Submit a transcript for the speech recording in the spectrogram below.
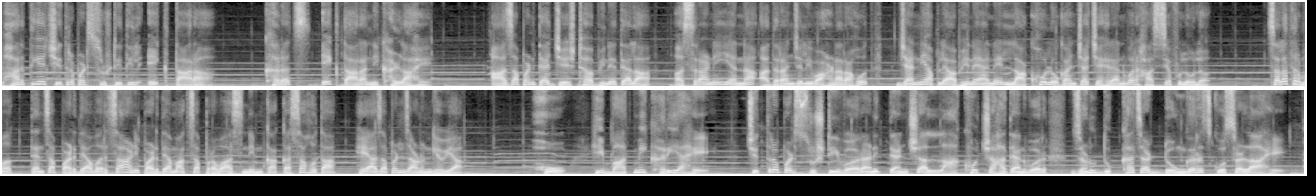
भारतीय चित्रपटसृष्टीतील एक तारा खरंच एक तारा निखळला आहे. आज आपण त्या ज्येष्ठ अभिनेत्याला असराणी यांना आदरांजली वाहणार आहोत ज्यांनी आपल्या अभिनयाने लाखो लोकांच्या चेहऱ्यांवर हास्य फुलवलं. चला तर मग त्यांचा पडद्यावरचा आणि पडद्यामागचा प्रवास नेमका कसा होता हे आज आपण जाणून घेऊया. हो ही बातमी खरी आहे. चित्रपटसृष्टीवर आणि त्यांच्या लाखो चाहत्यांवर जणू दुःखाचा डोंगरच कोसळला आहे.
